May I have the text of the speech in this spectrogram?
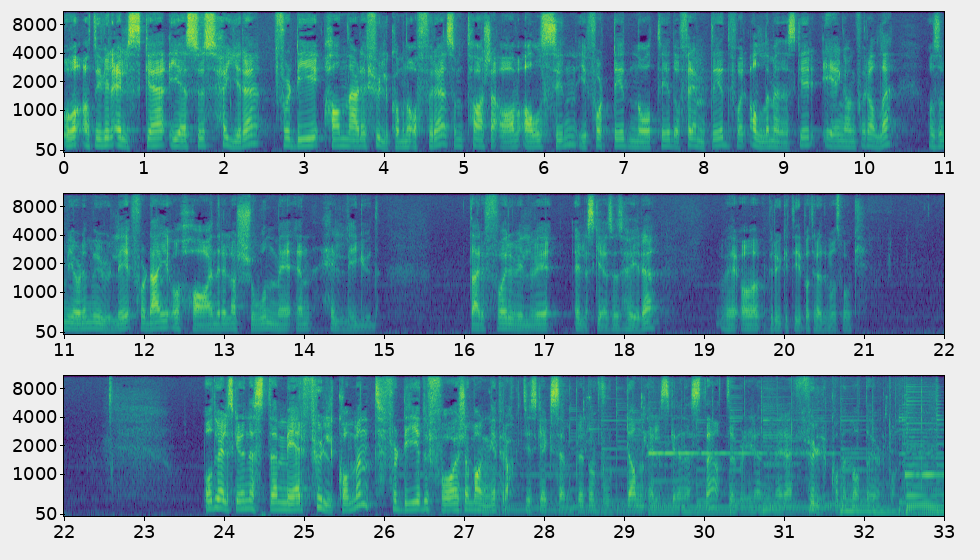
Og at vi vil elske Jesus høyere fordi han er det fullkomne offeret som tar seg av all synd i fortid, nåtid og fremtid for alle mennesker en gang for alle, og som gjør det mulig for deg å ha en relasjon med en hellig Gud. Derfor vil vi elske Jesus høyere ved å bruke tid på Tredje Mosebok. Og du elsker det neste mer fullkomment fordi du får så mange praktiske eksempler på hvordan elske det neste at det blir en mer fullkommen måte å gjøre det på.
